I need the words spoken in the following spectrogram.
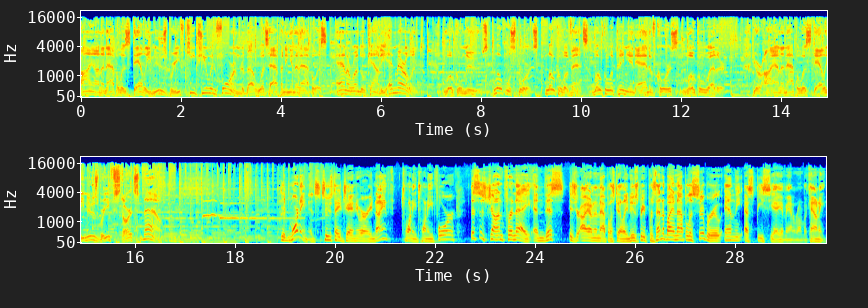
Eye on Annapolis daily news brief keeps you informed about what's happening in Annapolis, Anne Arundel County, and Maryland. Local news, local sports, local events, local opinion, and of course, local weather. Your Eye on Annapolis daily news brief starts now. Good morning. It's Tuesday, January 9th, 2024. This is John Frenaye, and this is your Eye on Annapolis Daily News Brief presented by Annapolis Subaru and the SPCA of Anne Arundel County.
